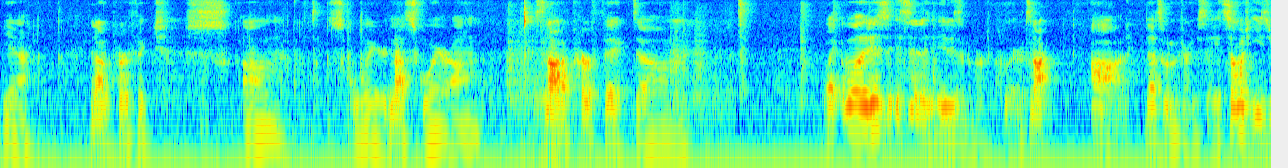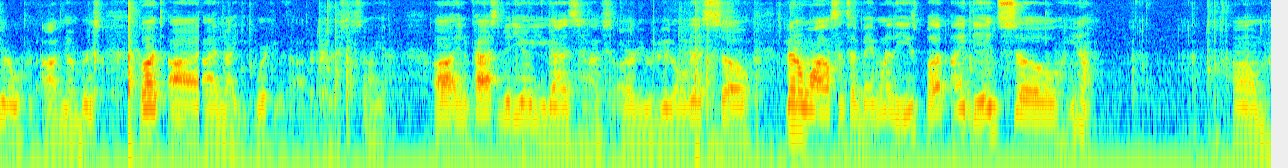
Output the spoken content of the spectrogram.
yeah, not a perfect um square, not square. Um, it's not a perfect um like well, it is. It's in it isn't a perfect square. It's not odd. That's what I'm trying to say. It's so much easier to work with odd numbers, but uh, I'm not working with odd numbers. So yeah. Uh, in a past video, you guys, I've already reviewed all this, so it's been a while since I've made one of these, but I did, so yeah. Um,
